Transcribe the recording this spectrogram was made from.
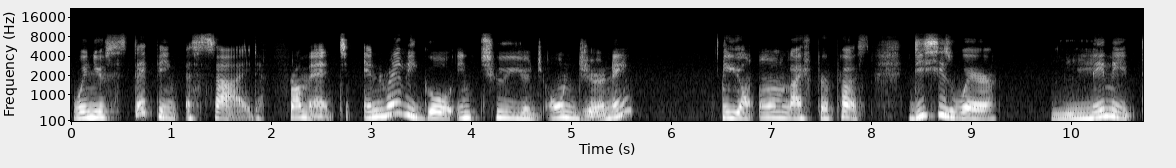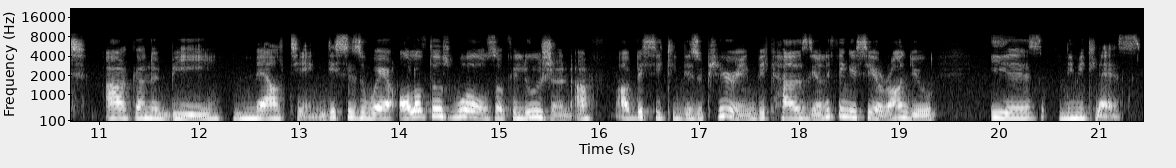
when you're stepping aside from it and really go into your own journey, your own life purpose, this is where limits are going to be melting. This is where all of those walls of illusion are, are basically disappearing because the only thing you see around you is limitless.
